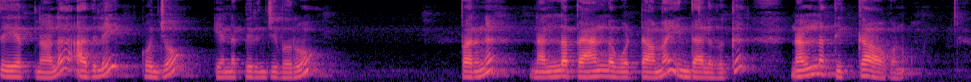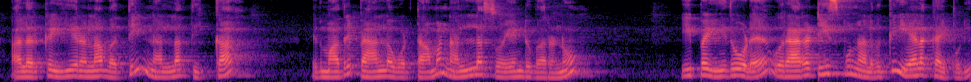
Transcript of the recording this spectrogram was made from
செய்கிறதுனால அதிலே கொஞ்சம் எண்ணெய் பிரிஞ்சு வரும். பாருங்கள் நல்லா பேனில் ஒட்டாமல் இந்த அளவுக்கு நல்லா திக்காக ஆகணும். அதில் இருக்க ஈரெல்லாம் வற்றி நல்லா திக்காக இது மாதிரி பேனில் ஒட்டாமல் நல்லா சுயண்டு வரணும். இப்போ இதோட ஒரு அரை டீஸ்பூன் அளவுக்கு ஏலக்காய் பொடி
